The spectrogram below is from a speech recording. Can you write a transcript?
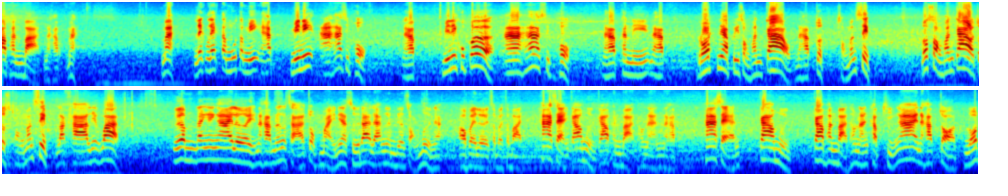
9,000 บาทนะครับ มา มาเล็กๆตะมุตะมินะครับมินิ R56 นะครับมินิคูเปอร์ R56 นะครับคันนี้นะครับรถเนี่ยปี 2009 นะครับจด 2010 รถ 2009 จด 2010 ราคาเรียกว่าเอื้อมได้ง่าย ๆเลยนะครับนักศึกษาจบใหม่เนี่ยซื้อได้แล้วเงินเดือน 20,000เนี่ยเอาไปเลยสบายๆ 599,000 บาทเท่านั้นนะครับ 599,000 9,000 บาทเท่านั้นขับขี่ง่ายนะครับ จอดรถ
